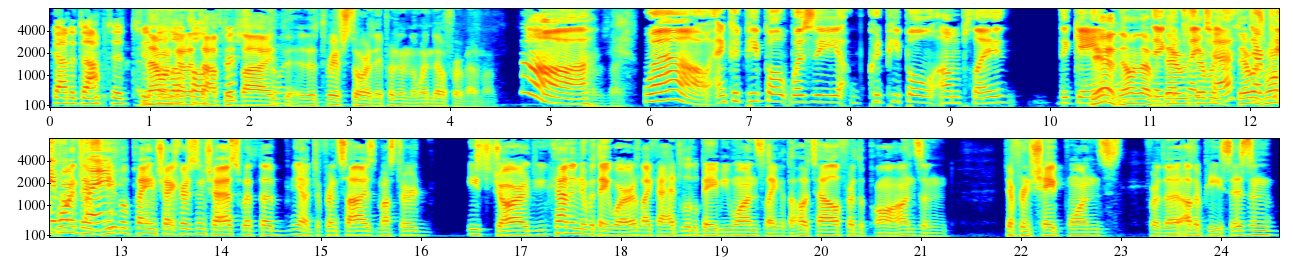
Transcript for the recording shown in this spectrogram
got adopted to and that the one got local adopted thrift by store. the, the thrift store. They put it in the window for about a month. Nice. Wow. And could people was the could people um play the game? Yeah, no, no. They there, play there was there was There one point there were people playing checkers and chess with the you know different size mustard. Each jar, you kind of knew what they were. Like I had little baby ones, like at the hotel for the pawns, and different shaped ones for the other pieces. And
